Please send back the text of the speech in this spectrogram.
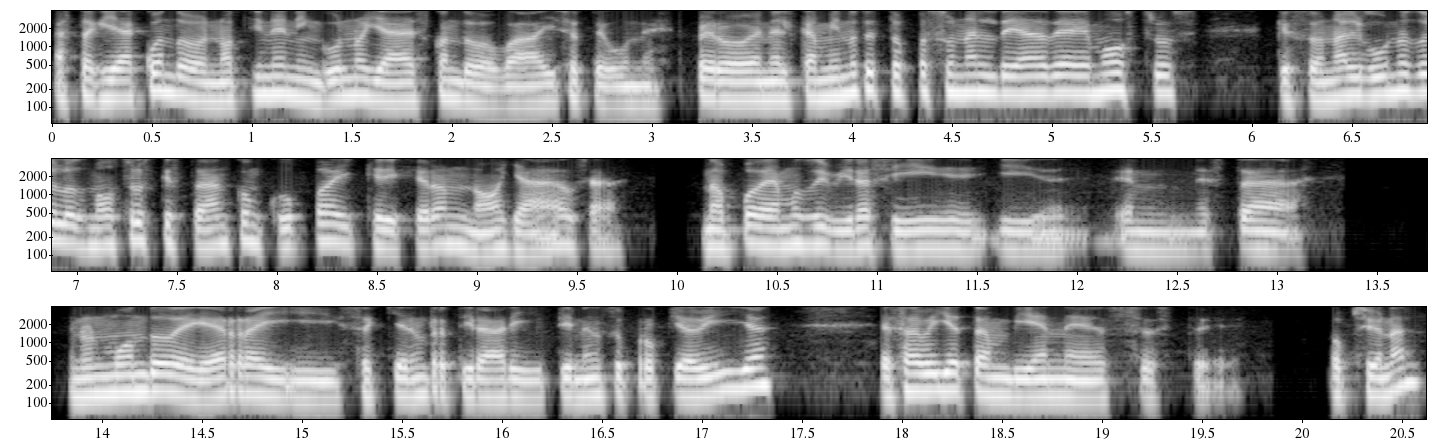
Hasta que ya cuando no tiene ninguno, ya es cuando va y se te une. Pero en el camino te topas una aldea de monstruos que son algunos de los monstruos que estaban con Koopa y que dijeron, no, ya, o sea, no podemos vivir así y en esta en un mundo de guerra y, se quieren retirar y tienen su propia villa. Esa villa también es este opcional.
